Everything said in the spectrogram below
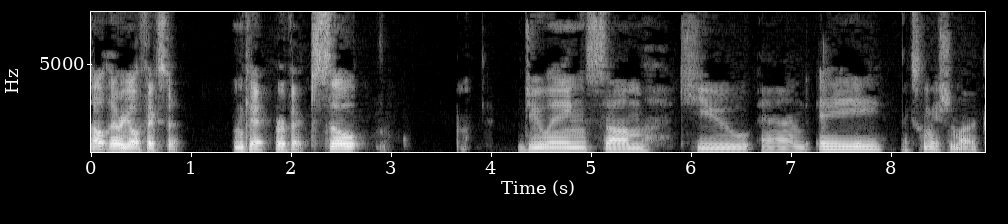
Oh, there we go, fixed it. Okay, perfect. So doing some Q and A exclamation mark.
